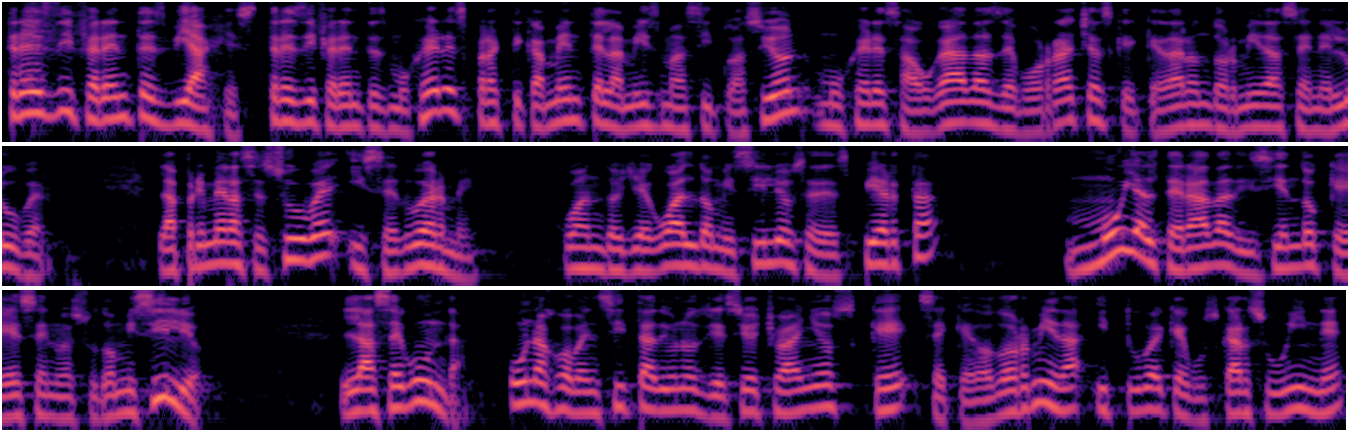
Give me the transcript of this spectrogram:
tres diferentes viajes, tres diferentes mujeres, prácticamente la misma situación, mujeres ahogadas de borrachas que quedaron dormidas en el Uber. La primera se sube y se duerme. Cuando llegó al domicilio se despierta muy alterada diciendo que ese no es su domicilio. La segunda, una jovencita de unos 18 años que se quedó dormida y tuve que buscar su INE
